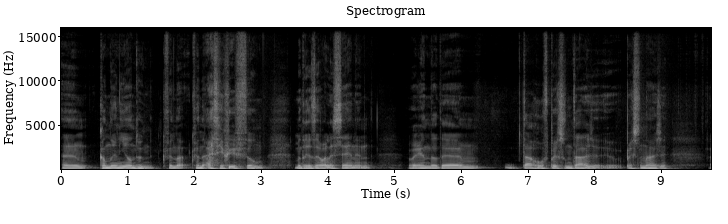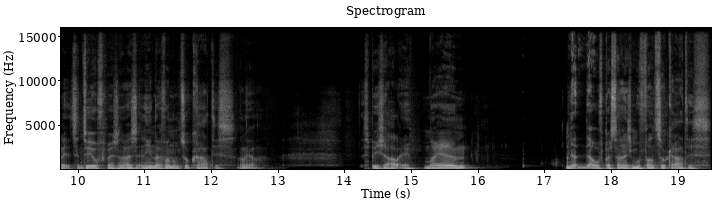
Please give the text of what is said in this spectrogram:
Um, kan er niet aan doen. Ik vind, dat, ik vind dat echt een goede film. Maar er is er wel een scène in waarin dat, um, dat hoofdpersonage... Personage, het zijn twee hoofdpersonages en één daarvan noemt Socrates. Allee, ja. Speciaal, hè. Maar... Um, ja, de hoofdpersonage moet van Socrates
